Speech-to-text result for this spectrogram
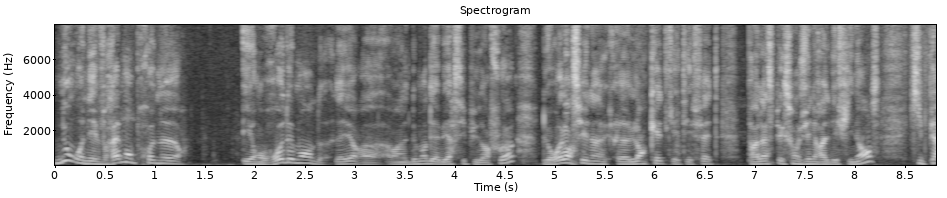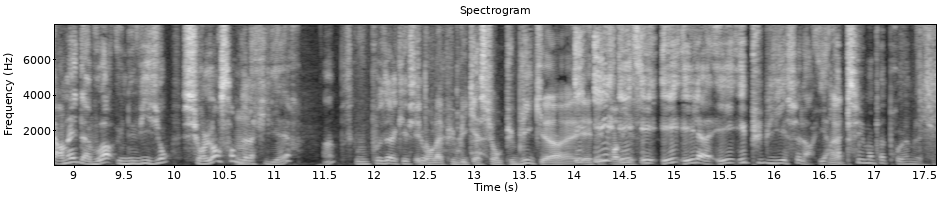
Nous, on est vraiment preneurs. Et on redemande, d'ailleurs, à- on a demandé à Bercy plusieurs fois, de relancer euh, l'enquête qui a été faite par l'inspection générale des finances, qui permet d'avoir une vision sur l'ensemble de la filière. Hein, parce que vous posez la question Et dont la publication publique hein, et, et, et, et, et, là- et- et publier cela. Il n'y a Ouais. absolument pas de problème là-dessus.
